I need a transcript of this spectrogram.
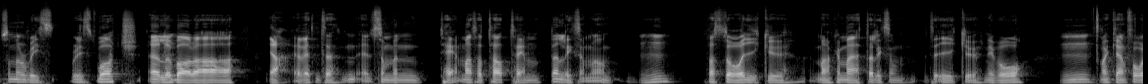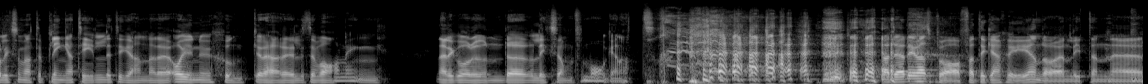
som en wrist, wristwatch eller bara, ja, jag vet inte, som en, te- man tar, tempen liksom. Någon, Fast då IQ, man kan mäta liksom lite IQ-nivå. Man kan få liksom att det plingar till lite grann när det, oj nu sjunker det här, det är lite varning. När det går under liksom förmågan att... Ja, det hade varit bra för att det kanske är ändå en liten, eh, eh,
